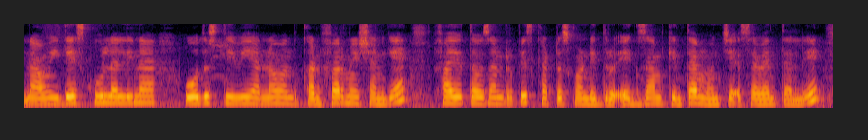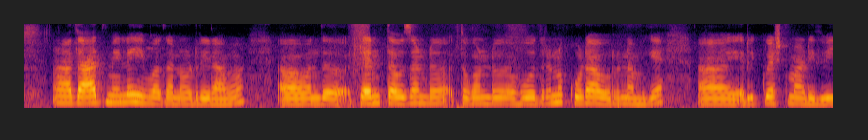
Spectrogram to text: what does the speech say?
ನಾವು ಇದೇ ಸ್ಕೂಲಲ್ಲಿನ ಓದಿಸ್ತೀವಿ ಅನ್ನೋ ಒಂದು ಕನ್ಫರ್ಮೇಷನ್ಗೆ ಫೈವ್ ತೌಸಂಡ್ ರುಪೀಸ್ ಕಟ್ಟಿಸ್ಕೊಂಡಿದ್ರು ಎಕ್ಸಾಮ್ಗಿಂತ ಮುಂಚೆ ಸೆವೆಂತಲ್ಲಿ ಅದಾದಮೇಲೆ ಇವಾಗ ನೋಡ್ರಿ ನಾವು ಒಂದು ಟೆನ್ ತೌಸಂಡ್ ತೊಗೊಂಡು ಹೋದ್ರೂ ಕೂಡ ಅವರು ನಮಗೆ ರಿಕ್ವೆಸ್ಟ್ ಮಾಡಿದ್ವಿ.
